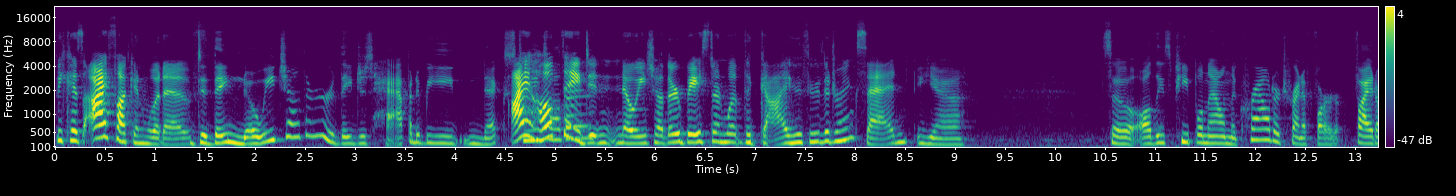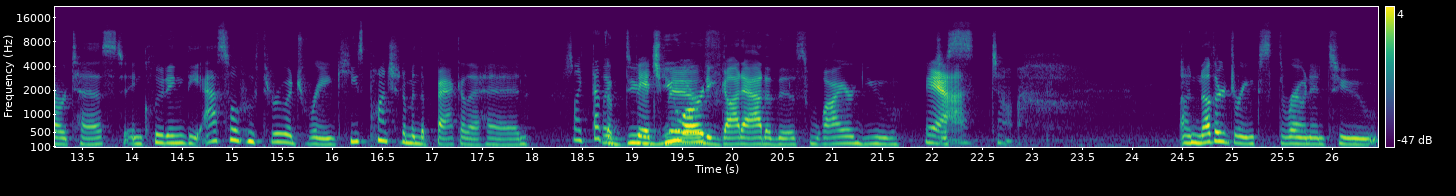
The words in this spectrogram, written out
because I fucking would have. Did they know each other, or they just happen to be next? To each other? I hope they didn't know each other based on what the guy who threw the drink said. Yeah. So all these people now in the crowd are trying to far- fight Artest, including the asshole who threw a drink. He's punching him in the back of the head. It's like that's like, a dude, bitch you move. already got out of this. Why are you? yeah. just- don't- Another drink's thrown into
